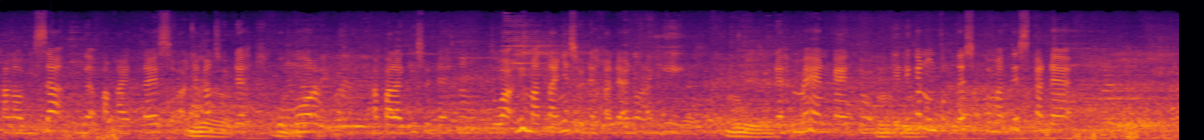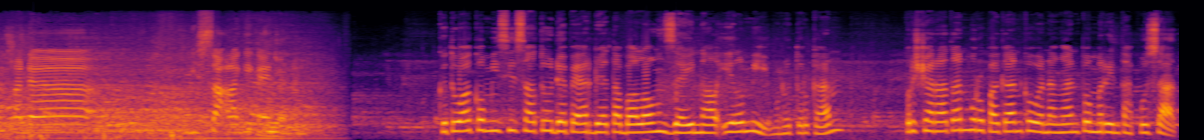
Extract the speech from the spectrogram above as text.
kalau bisa nggak pakai tes soalnya yeah. kan sudah umur apalagi sudah tua nih matanya sudah kada anu lagi yeah. sudah men kayak itu mm jadi kan untuk tes otomatis kada kada bisa lagi kayak yeah. itu nah. Ketua Komisi 1 DPRD Tabalong Zainal Ilmi menuturkan Persyaratan merupakan kewenangan pemerintah pusat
